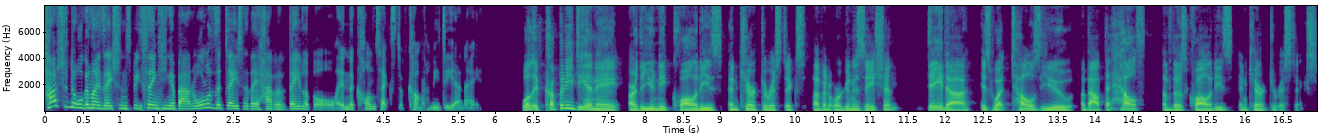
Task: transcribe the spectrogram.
How should organizations be thinking about all of the data they have available in the context of company DNA? Well, if company DNA are the unique qualities and characteristics of an organization, data is what tells you about the health of those qualities and characteristics.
